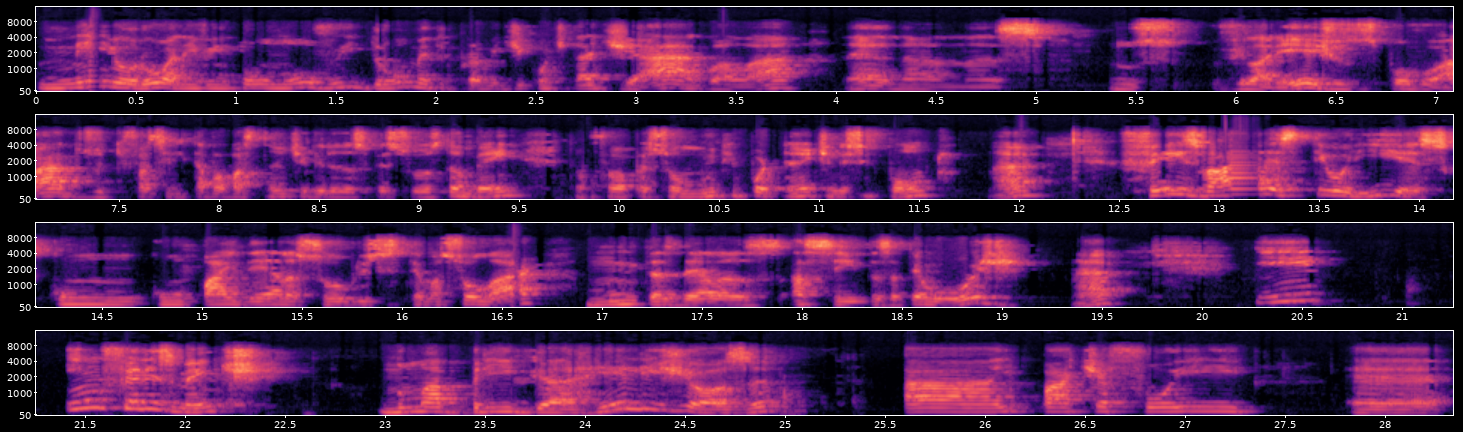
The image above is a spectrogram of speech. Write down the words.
melhorou, ela inventou um novo hidrômetro para medir quantidade de água lá, né, na, nas, nos vilarejos, nos povoados, o que facilitava bastante a vida das pessoas também. Então, foi uma pessoa muito importante nesse ponto. Né? Fez várias teorias com, com o pai dela sobre o sistema solar, muitas delas aceitas até hoje. Né? E, infelizmente, numa briga religiosa, a Hipátia foi é,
